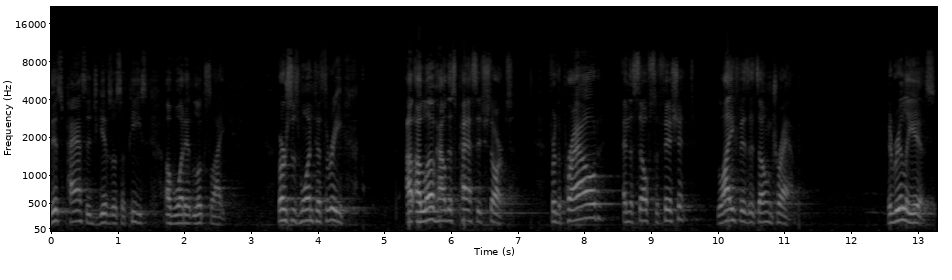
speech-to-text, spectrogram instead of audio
This passage gives us a piece of what it looks like. Verses 1 to 3, I, I love how this passage starts. For the proud and the self sufficient, life is its own trap. It really is.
